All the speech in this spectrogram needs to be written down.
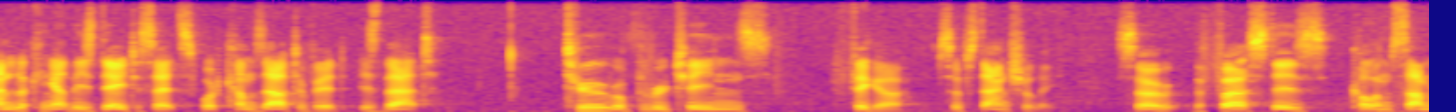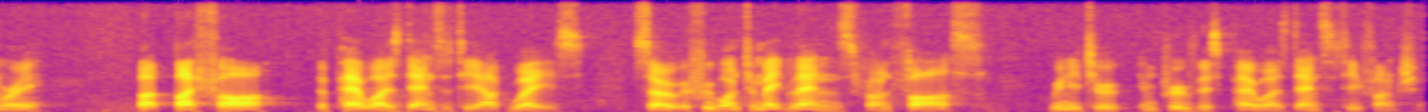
and looking at these data sets, what comes out of it is that two of the routines figure substantially. So the first is column summary, but by far the pairwise density outweighs. So if we want to make lens run fast, we need to improve this pairwise density function.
